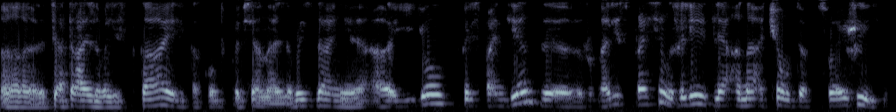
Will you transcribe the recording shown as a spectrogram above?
э, театрального листка или какого-то профессионального издания, ее корреспондент, э, журналист спросил, жалеет ли она о чем-то в своей жизни.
